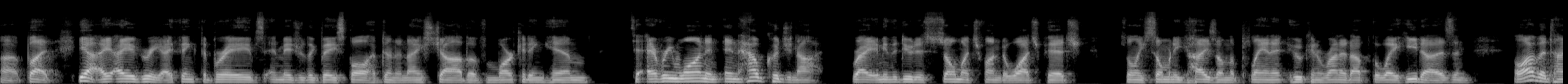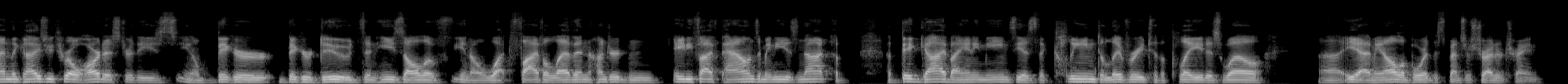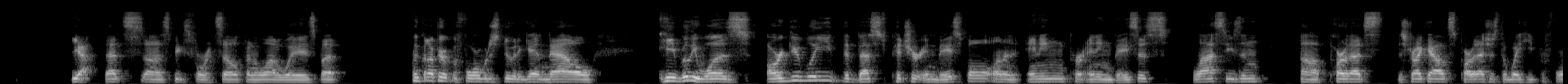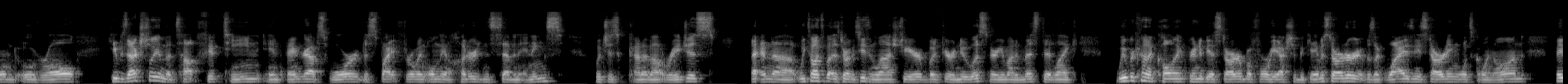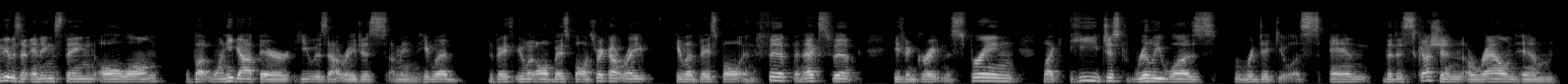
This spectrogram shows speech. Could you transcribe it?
Uh, but yeah, I, I, agree. I think the Braves and Major League Baseball have done a nice job of marketing him to everyone. And and how could you not? Right? I mean, the dude is so much fun to watch pitch. There's only so many guys on the planet who can run it up the way he does. And a lot of the time, the guys who throw hardest are these, you know, bigger, bigger dudes. And he's all of, you know, what, 5'11, 185 pounds. I mean, he is not a, a big guy by any means. He has the clean delivery to the plate as well. Uh, yeah, I mean, all aboard the Spencer Strider train. Yeah, that uh, speaks for itself in a lot of ways. But we've gone through it before. We'll just do it again now he really was arguably the best pitcher in baseball on an inning per inning basis last season. Uh, part of that's the strikeouts, part of that's just the way he performed overall. He was actually in the top 15 in Fangraphs WAR despite throwing only 107 innings, which is kind of outrageous. And uh, we talked about this during the season last year, but if you're a new listener, you might have missed it. Like we were kind of calling for him to be a starter before he actually became a starter. It was like, why isn't he starting? What's going on? Maybe it was an innings thing all along, but when he got there, he was outrageous. I mean, he led the base he led all baseball in strikeout rate. He led baseball in FIP and XFIP. He's been great in the spring. Like he just really was ridiculous. And the discussion around him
